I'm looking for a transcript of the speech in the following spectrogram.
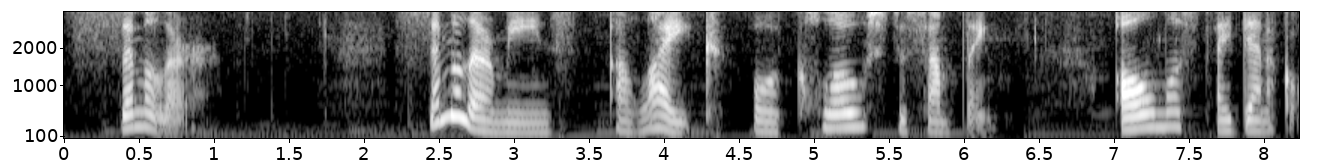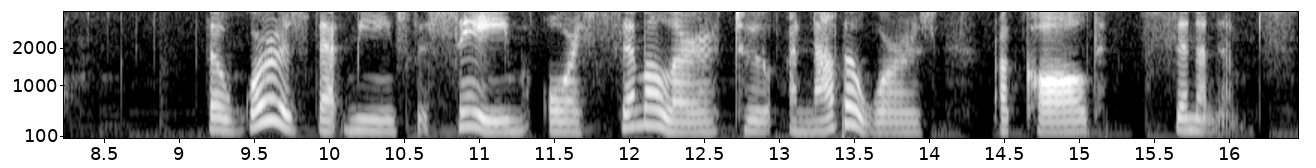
similar. Similar means alike or close to something, almost identical. The words that means the same or similar to another words are called synonyms.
